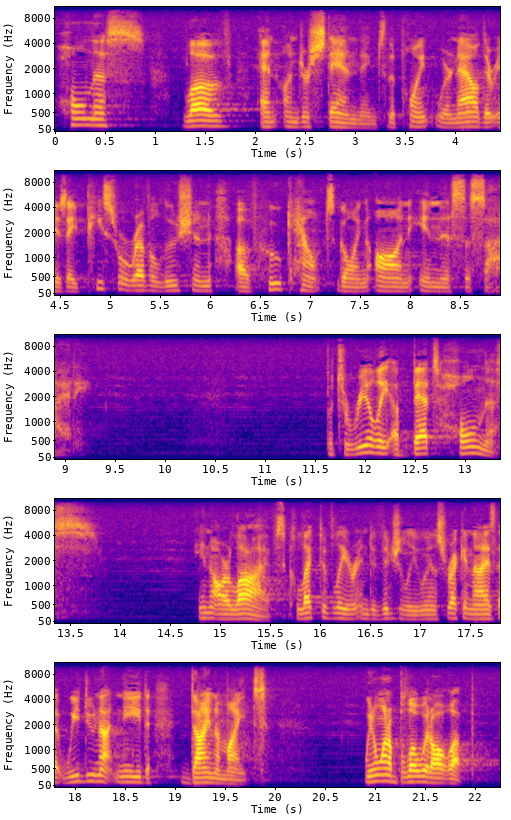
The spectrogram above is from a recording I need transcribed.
wholeness, love, and understanding to the point where now there is a peaceful revolution of who counts going on in this society. But to really abet wholeness, in our lives, collectively or individually, we must recognize that we do not need dynamite. We don't want to blow it all up.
